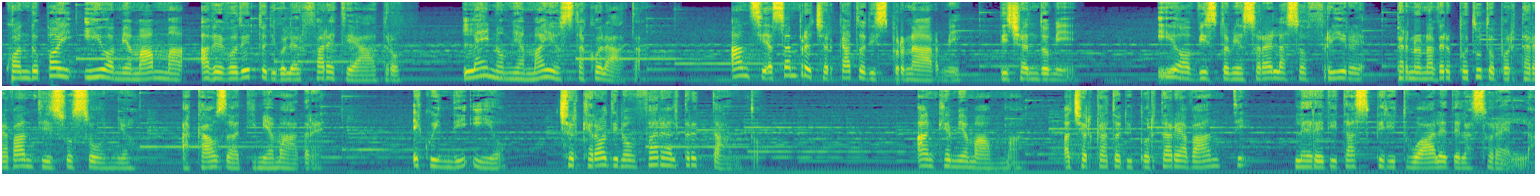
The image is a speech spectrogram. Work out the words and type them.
quando poi io a mia mamma avevo detto di voler fare teatro, lei non mi ha mai ostacolata. Anzi, ha sempre cercato di spronarmi, dicendomi io ho visto mia sorella soffrire per non aver potuto portare avanti il suo sogno a causa di mia madre. E quindi io cercherò di non fare altrettanto. Anche mia mamma ha cercato di portare avanti l'eredità spirituale della sorella.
